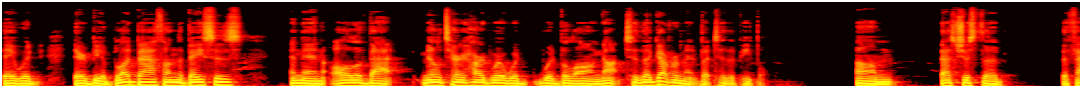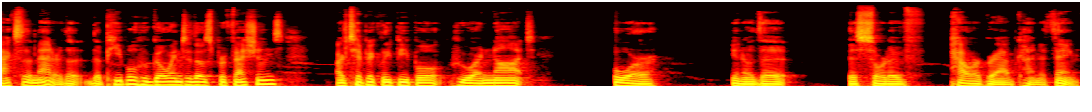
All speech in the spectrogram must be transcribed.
they would there'd be a bloodbath on the bases and then all of that military hardware would would belong not to the government but to the people. Um that's just the the facts of the matter. The the people who go into those professions are typically people who are not for you know the this sort of power grab kind of thing.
